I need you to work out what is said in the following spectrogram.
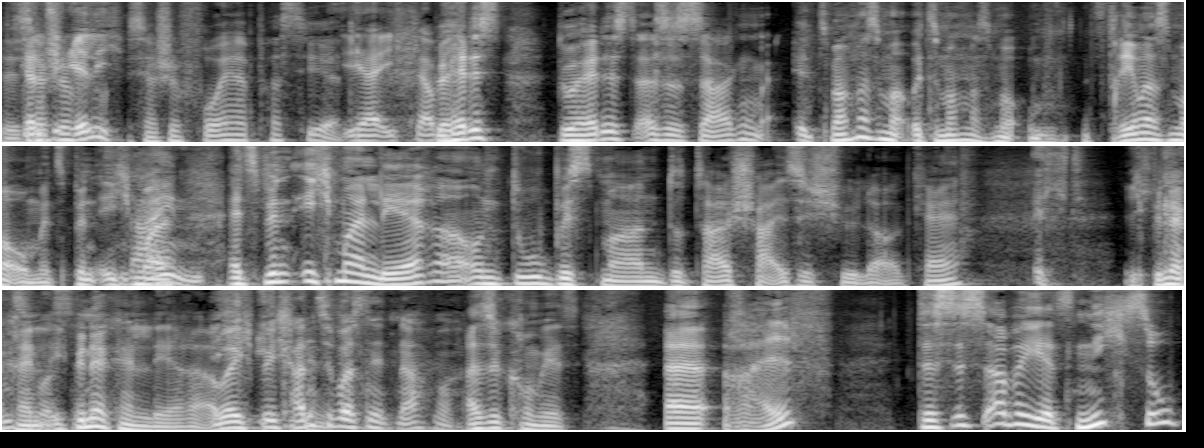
Das Ganz ist ja ehrlich. Schon, ist ja schon vorher passiert. Ja, ich glaube. Du hättest, du hättest also sagen, jetzt machen wir es mal, jetzt machen wir es mal um. Jetzt drehen wir es mal um. Jetzt bin ich Nein. mal, jetzt bin ich mal Lehrer und du bist mal ein total scheiße Schüler, okay? Echt? Ich, ich bin ja kein, ich bin ja kein Lehrer, aber ich, ich, ich kann sowas nicht nachmachen. Also komm jetzt. Äh, Ralf, das ist aber jetzt nicht so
